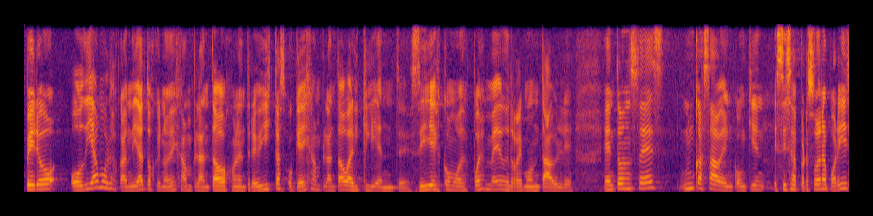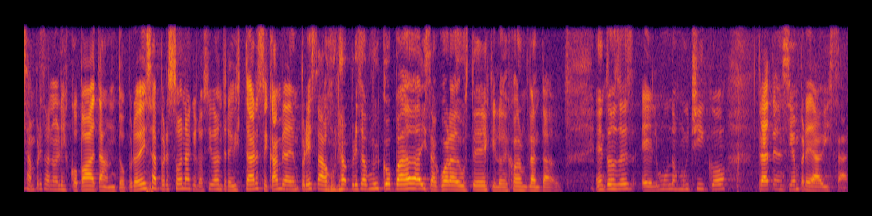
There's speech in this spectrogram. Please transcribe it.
pero odiamos los candidatos que nos dejan plantados con entrevistas o que dejan plantado al cliente, ¿sí? Es como después medio irremontable. Entonces, nunca saben con quién es esa persona, por ahí esa empresa no les copaba tanto, pero esa persona que los iba a entrevistar se cambia de empresa a una empresa muy copada y se acuerda de ustedes que lo dejaron plantados. Entonces, el mundo es muy chico, traten siempre de avisar.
